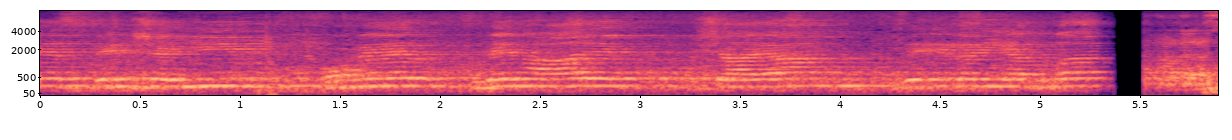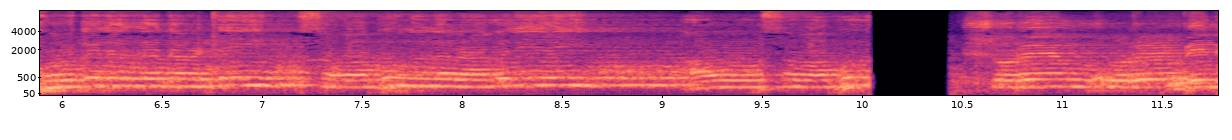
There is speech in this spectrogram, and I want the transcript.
بن شہید عمر بن عارف شایان بن غنی اکبر۔ خورګه د لړټي ثوابونه راغلي او ثوابونه شریم بن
